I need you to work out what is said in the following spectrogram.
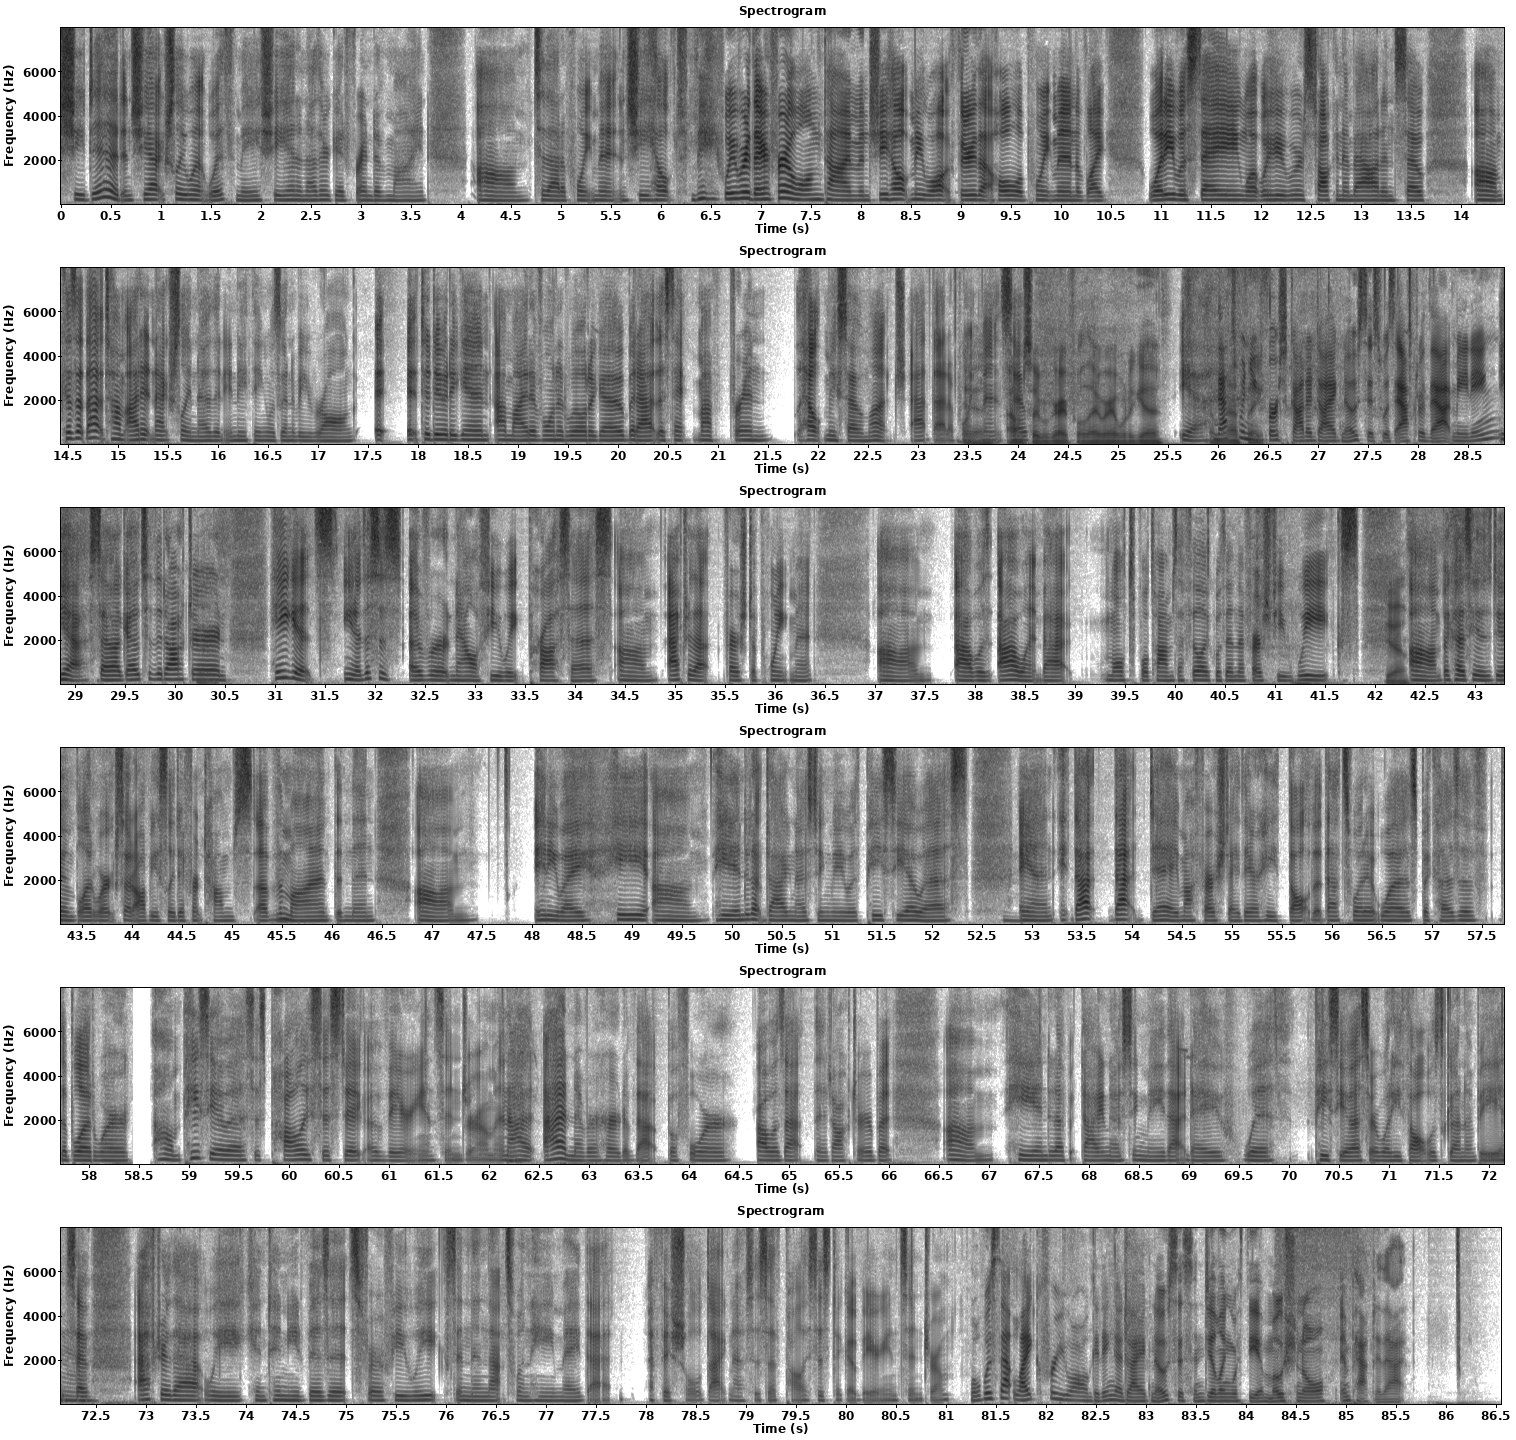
she did, and she actually went with me. She and another good friend of mine um, to that appointment, and she helped me. We were there for a long time, and she helped me walk through that whole appointment of like what he was saying, what we was talking about, and so because at that time I didn't actually know that anything was going to be wrong. It, it, to do it again, I might have wanted Will to go, but at the same, my friend helped me so much at that appointment. Yeah. so I'm super grateful they were able to go. yeah, I mean, That's I when you first got a diagnosis. Was after that meeting. Yeah, so I go to the doctor and he gets, you know, this is over now a few week process. Um, after that first appointment, um, I was I went back multiple times. I feel like within the first few weeks, Yeah. um, because he was doing blood work so at obviously different times of the month, and then, um, anyway, he um, he ended up diagnosing me with PCOS, and it, that that day, my first day there, he thought that that's what it was because of the blood work. Um, PCOS is polycystic ovarian syndrome, and I I had never heard of that before I was at the doctor, but um, he ended up diagnosing me that day with PCOS or what he thought was going to be. And Mm. so after that, we continued visits for a few weeks. And then that's when he made that official diagnosis of polycystic ovarian syndrome. What was that like for you all getting a diagnosis and dealing with the emotional impact of that?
